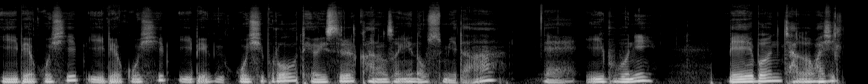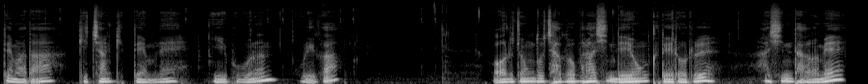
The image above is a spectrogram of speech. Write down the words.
250, 250, 250으로 되어 있을 가능성이 높습니다. 네, 이 부분이 매번 작업하실 때마다 귀찮기 때문에 이 부분은 우리가 어느 정도 작업을 하신 내용 그대로를 하신 다음에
